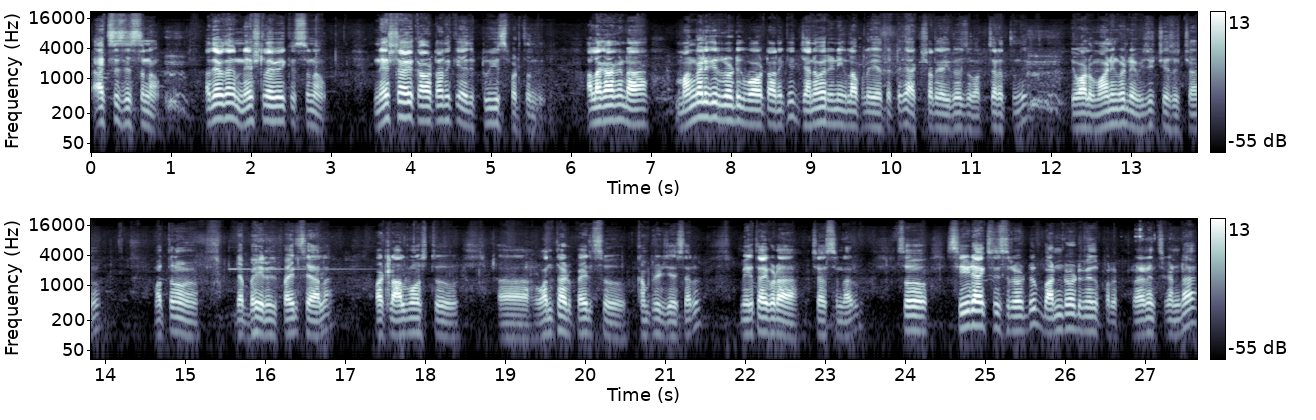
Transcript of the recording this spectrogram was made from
యాక్సెస్ ఇస్తున్నాం. అదేవిధంగా నేషనల్ హైవేకి ఇస్తున్నాం. నేషనల్ కావటానికి కావడానికి అది టూ ఇయర్స్ పడుతుంది. అలా కాకుండా మంగళగిరి రోడ్డుకి పోవటానికి జనవరి ఎన్నింగ్ లోపల అయ్యేటట్టుగా యాక్చువల్గా ఈరోజు వర్క్ జరుగుతుంది. ఇవాళ మార్నింగ్ కూడా నేను విజిట్ చేసి వచ్చాను. మొత్తం డెబ్బై ఎనిమిది ఫైల్స్ వేయాలి? వాటిలో almost one third files complete చేశారు. మిగతావి కూడా చేస్తున్నారు. So seed access road bund road మీద ప్ర- ప్రయాణించకుండా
